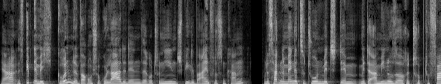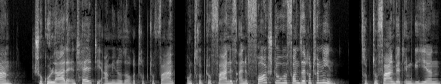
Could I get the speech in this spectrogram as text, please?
Ja, es gibt nämlich Gründe, warum Schokolade den Serotoninspiegel beeinflussen kann. Und es hat eine Menge zu tun mit dem, mit der Aminosäure Tryptophan. Schokolade enthält die Aminosäure Tryptophan und Tryptophan ist eine Vorstufe von Serotonin. Tryptophan wird im Gehirn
